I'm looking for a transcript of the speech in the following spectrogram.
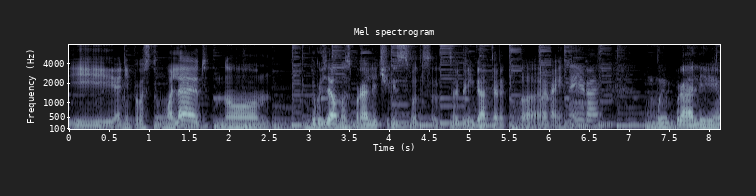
И они просто умоляют, но друзья у нас брали через вот агрегатор этого Ryanair. Мы брали,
